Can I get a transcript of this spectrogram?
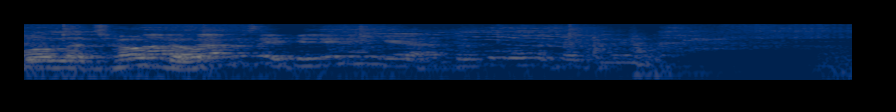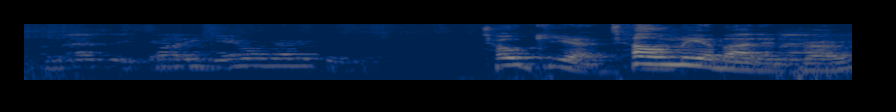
well, let's hope though. Tokyo, tell me about it, bro.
